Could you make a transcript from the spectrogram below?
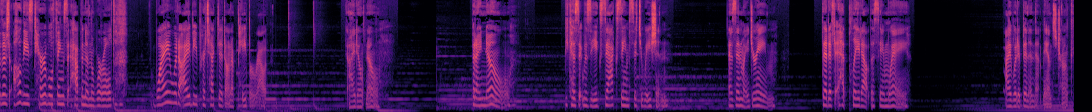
There's all these terrible things that happen in the world. Why would I be protected on a paper route? I don't know. But I know because it was the exact same situation as in my dream that if it had played out the same way, I would have been in that man's trunk.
